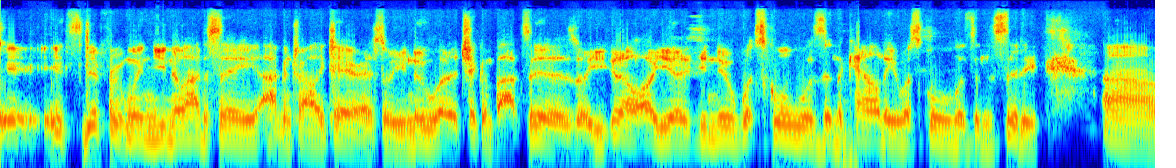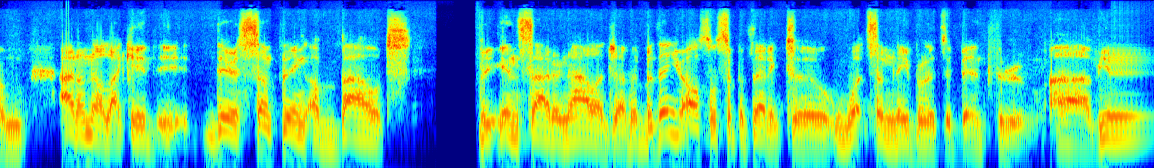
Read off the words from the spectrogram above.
it's different when you know how to say Akintrali Terrace, or you knew what a chicken box is, or you, know, or you you knew what school was in the county, what school was in the city. Um, I don't know, like it, it, There's something about the insider knowledge of it, but then you're also sympathetic to what some neighborhoods have been through. Um, you know,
